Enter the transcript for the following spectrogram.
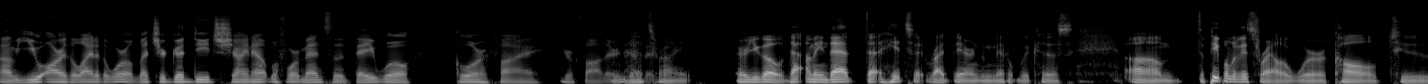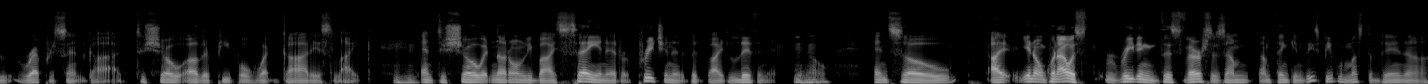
um, you are the light of the world. Let your good deeds shine out before men so that they will glorify your Father That's heaven. right. There you go. That I mean that that hits it right there in the middle because um, the people of Israel were called to represent God, to show other people what God is like, Mhm. and to show it not only by saying it or preaching it, but by living it. You Mhm. know, and so I, you know, when I was reading these verses, I'm I'm thinking these people must have been uh,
